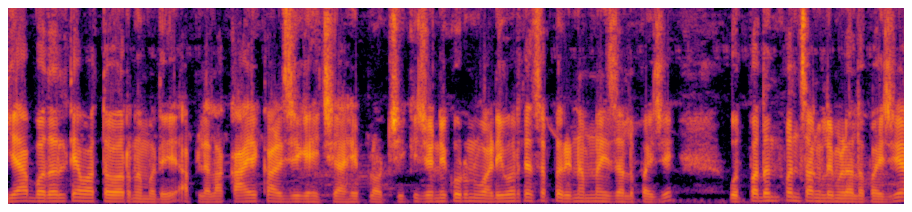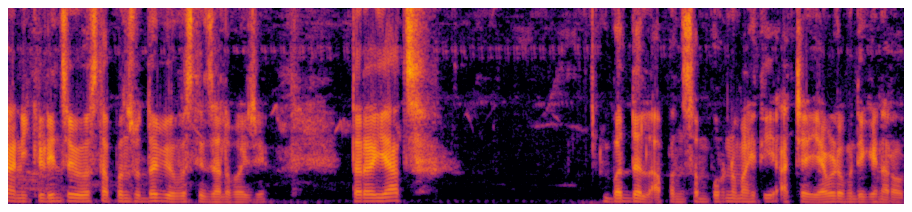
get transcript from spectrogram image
या बदलत्या वातावरणामध्ये आपल्याला काय काळजी घ्यायची आहे प्लॉटची की जेणेकरून वाढीवर त्याचा परिणाम नाही झाला पाहिजे उत्पादन पण चांगलं मिळालं पाहिजे आणि किडींचं व्यवस्थापनसुद्धा व्यवस्थित झालं पाहिजे. तर याच बद्दल आपण संपूर्ण माहिती आजच्या या व्हिडिओमध्ये घेणार आहोत.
